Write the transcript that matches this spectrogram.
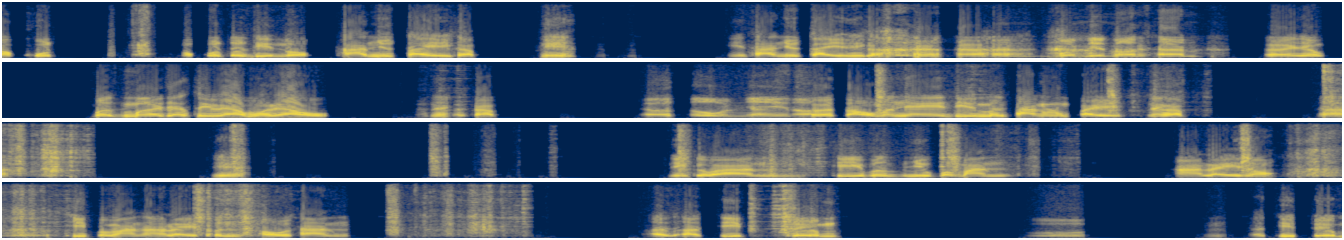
มาขุดมาขุดตัวดินออกท่านอยู่ใต้ครับ นี่ นี่ท่านอยู่ใต้นี่ครับบนเห็นนอนทานเออยังเบิดเมื่อจักสิแล้วบ่แล้วนะครับแล้วเต่ามันใหญ่เนาะเออเตามันใหญ่ดินมันพังลงไปนะครับ อ่าเนี่ยนี่ก็บ้านที่เพิ่นอยู่ประมาณหาไรเนาะเออที่ประมาณหาไรเพิ่นเผาทานอาอาชีพเสริมโอ้าชีพเสริม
